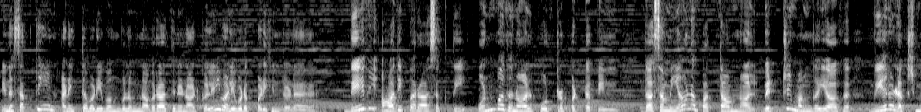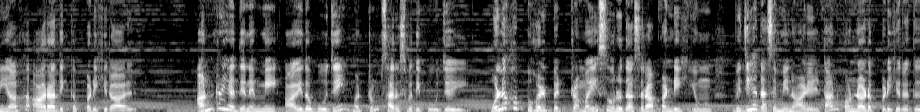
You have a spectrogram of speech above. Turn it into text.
என சக்தியின் அனைத்து வடிவங்களும் நவராத்திரி நாட்களில் வழிபடப்படுகின்றன. தேவி ஆதிபராசக்தி ஒன்பது நாள் போற்றப்பட்ட பின் தசமியான பத்தாம் நாள் வெற்றி மங்கையாக வீரலட்சுமியாக ஆராதிக்கப்படுகிறாள். அன்றைய தினமே ஆயுத பூஜை மற்றும் சரஸ்வதி பூஜை. உலக புகழ்பெற்ற மைசூரு தசரா பண்டிகையும் விஜயதசமி நாளில் தான் கொண்டாடப்படுகிறது.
